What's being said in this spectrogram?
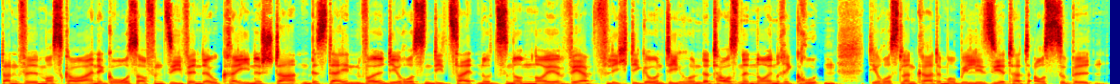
Dann will Moskau eine Großoffensive in der Ukraine starten. Bis dahin wollen die Russen die Zeit nutzen, um neue Wehrpflichtige und die Hunderttausende neuen Rekruten, die Russland gerade mobilisiert hat, auszubilden.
